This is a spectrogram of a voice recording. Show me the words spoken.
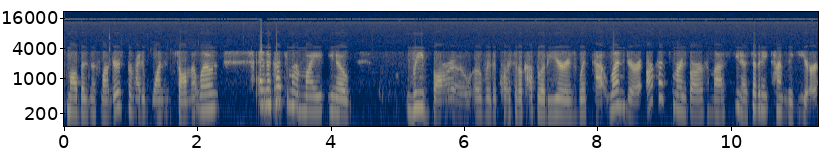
small business lenders provided one installment loan, and a customer might, you know, reborrow over the course of a couple of years with that lender. Our customers borrow from us, you know, seven, eight times a year.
